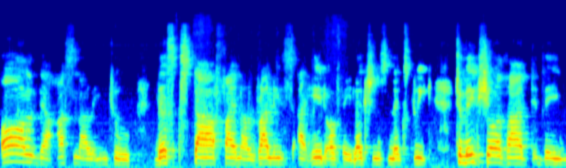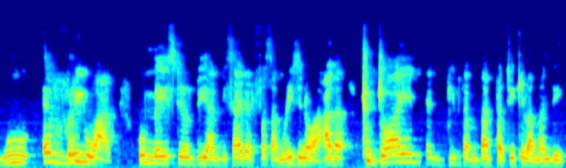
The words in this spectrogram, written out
all their arsenal into this star final rallies ahead of the elections next week to make sure that they woo everyone who may still be undecided for some reason or other to join and give them that particular mandate.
